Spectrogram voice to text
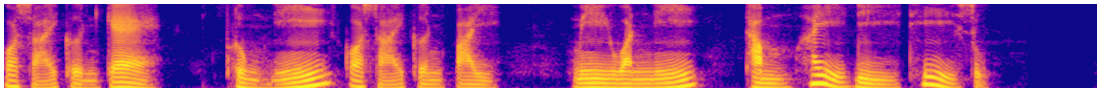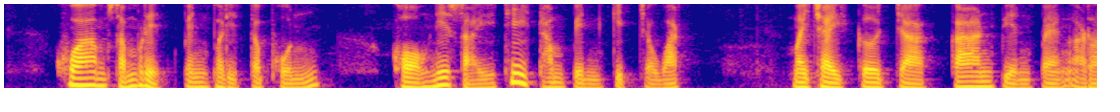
ก็สายเกินแก้ พรุ่งนี้ก็สายเกินไป มีวันนี้ ทำให้ดีที่สุด ความสำเร็จเป็นผลิตผลของนิสัยที่ทำเป็นกิจวัตรไม่ใช่เกิดจากการเปลี่ยนแปลงอะไร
